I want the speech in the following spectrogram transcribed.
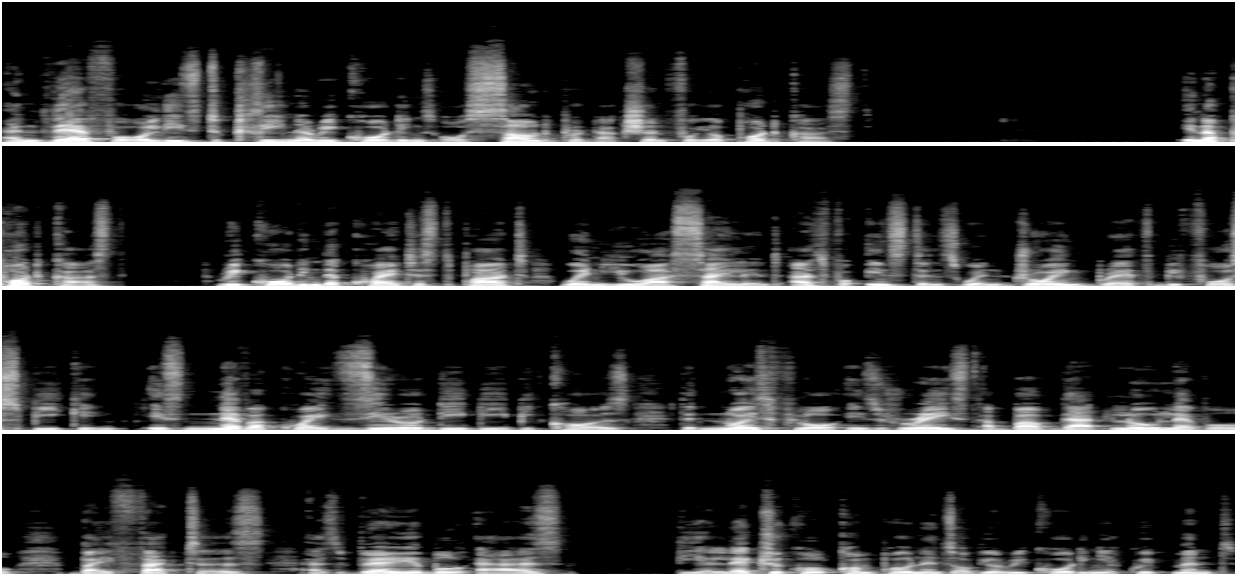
and therefore leads to cleaner recordings or sound production for your podcast. In a podcast, recording the quietest part when you are silent, as for instance when drawing breath before speaking, is never quite 0 dB because the noise floor is raised above that low level by factors as variable as the electrical components of your recording equipment,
